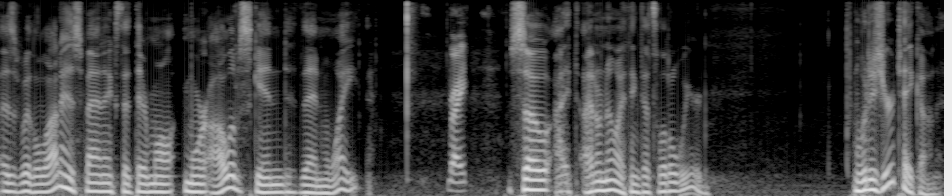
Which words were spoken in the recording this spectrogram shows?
as with a lot of Hispanics that they're more more olive skinned than white Right. so I I don't know I think that's a little weird what is your take on it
